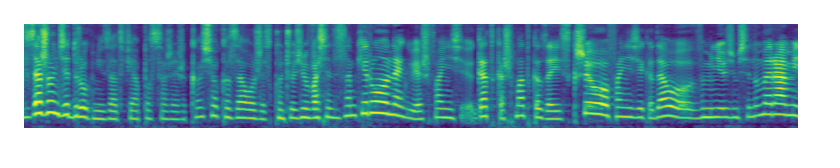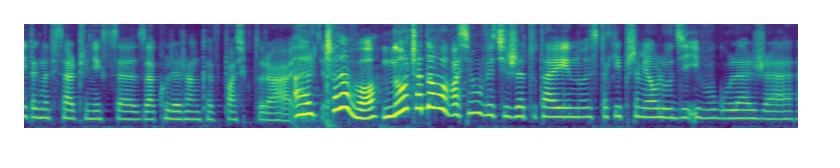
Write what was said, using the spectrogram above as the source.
W zarządzie dróg mi załatwiła pasażerka. Się okazało, że skończyłyśmy właśnie ten sam kierunek, wiesz, fajnie się, gadka szmatka zaiskrzyło, fajnie się gadało, wymieniłyśmy się numerami i tak napisała, czy nie chce za koleżankę wpaść, która Ale idzie. czadowo. No czadowo, właśnie mówię Ci, że tutaj no, jest taki przemiał ludzi i w ogóle, że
